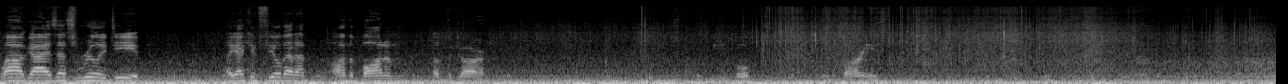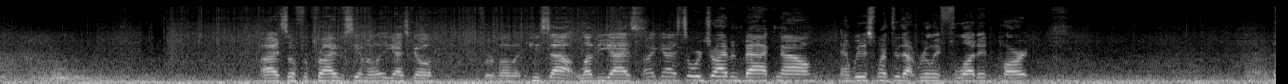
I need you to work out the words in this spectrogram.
Wow, guys, that's really deep. Like, I can feel that up on the bottom of the car. People. Barney's. Alright, so for privacy, I'm to let you guys go for a moment. Peace out. Love you guys. Alright, guys, so we're driving back now, and we just went through that really flooded part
